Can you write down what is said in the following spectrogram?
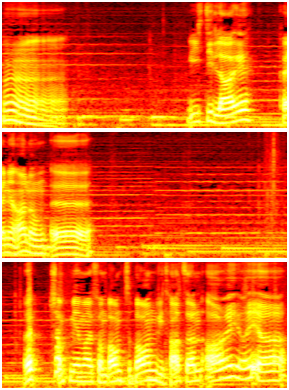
Hm. Wie ist die Lage? Keine Ahnung. Äh. Jumpen wir mal vom Baum zu Baum wie Tarzan. Oh ja, ja.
